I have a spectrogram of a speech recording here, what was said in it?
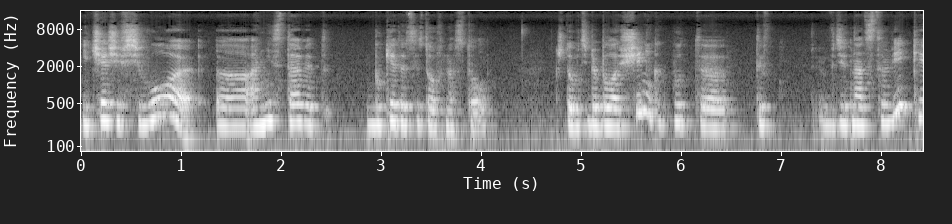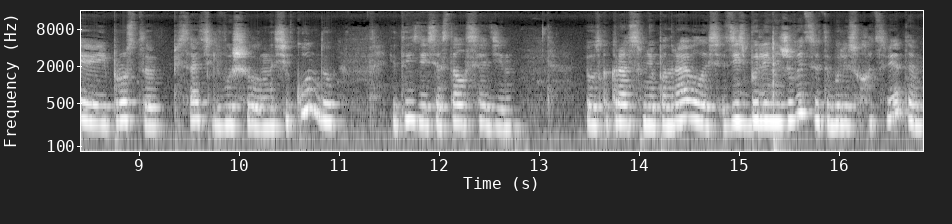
и чаще всего э, они ставят букеты цветов на стол, чтобы у тебя было ощущение, как будто ты в XIX веке, и просто писатель вышел на секунду, и ты здесь остался один. И вот как раз мне понравилось. Здесь были не живые цветы, были сухоцветы,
